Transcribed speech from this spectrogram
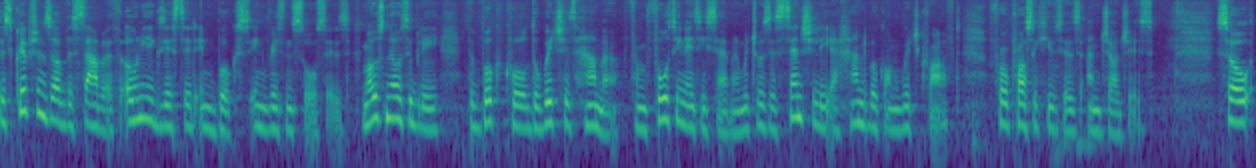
descriptions of the Sabbath only existed in books, in written sources. Most notably, the book called The Witch's Hammer from 1487, which was essentially a handbook on witchcraft for prosecutors and judges. So,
